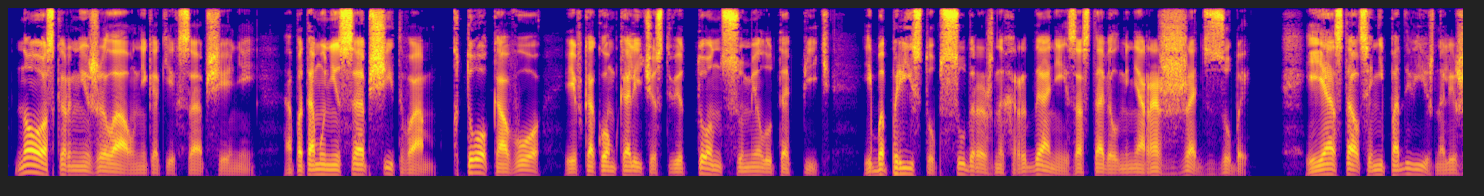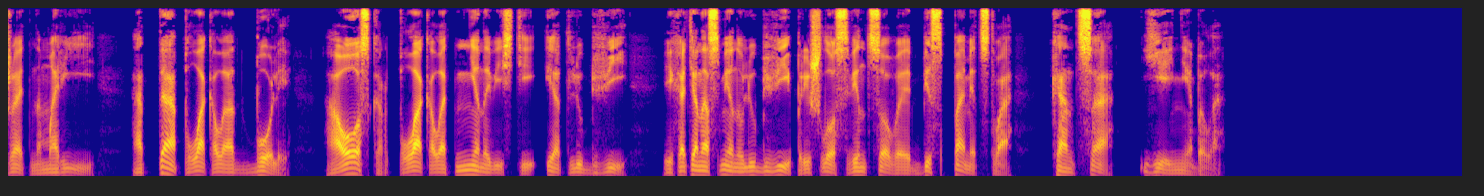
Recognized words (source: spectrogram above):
Но Оскар не желал никаких сообщений, а потому не сообщит вам, кто кого и в каком количестве тонн сумел утопить, ибо приступ судорожных рыданий заставил меня разжать зубы. И я остался неподвижно лежать на Марии, а та плакала от боли, а Оскар плакал от ненависти и от любви, и хотя на смену любви пришло свинцовое беспамятство, конца ей не было.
